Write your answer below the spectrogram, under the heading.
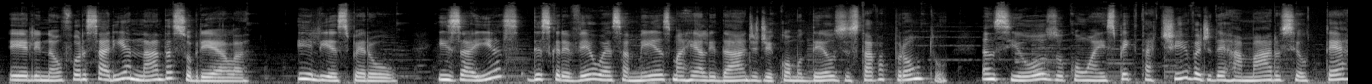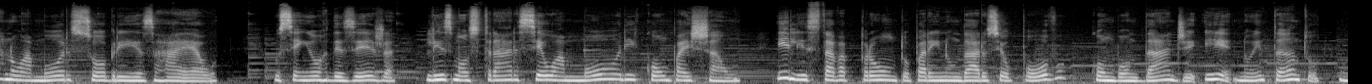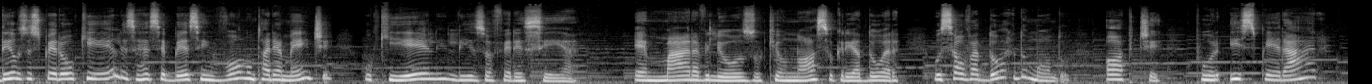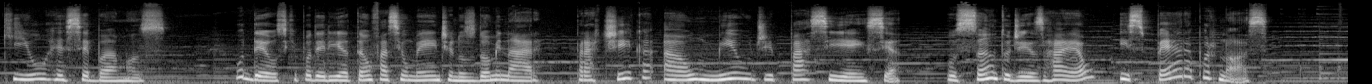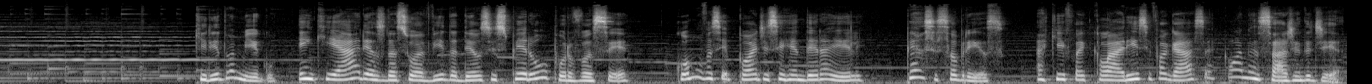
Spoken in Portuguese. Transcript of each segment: Ele não forçaria nada sobre ela. Ele esperou Isaías descreveu essa mesma realidade de como Deus estava pronto, ansioso com a expectativa de derramar o seu terno amor sobre Israel. O Senhor deseja lhes mostrar seu amor e compaixão. Ele estava pronto para inundar o seu povo com bondade e, no entanto, Deus esperou que eles recebessem voluntariamente o que ele lhes oferecia. É maravilhoso que o nosso Criador, o Salvador do mundo, opte por esperar que o recebamos. O Deus que poderia tão facilmente nos dominar pratica a humilde paciência. O Santo de Israel espera por nós. Querido amigo, em que áreas da sua vida Deus esperou por você? Como você pode se render a Ele? Pense sobre isso. Aqui foi Clarice Fogaça com a mensagem do dia.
